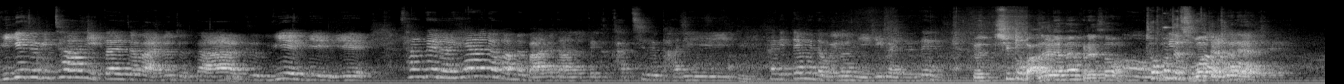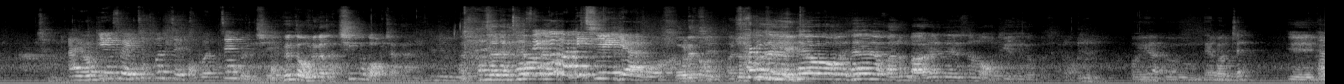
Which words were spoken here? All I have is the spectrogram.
위계적인 차원이 있다는 점을 알면 좋다. 그 위에 위에 위에 상대를 헤아려 가면 말을 나눌 때 그 가치를 발휘하기 때문이다 뭐 이런 얘기가 있는데 그 친구 많으려면 그래서 어, 첫 번째 두 번째를 잘해야 돼. 아 여기에서의 첫 번째 두 번째 그렇지. 그러니까 우리가 다 친구가 없잖아. 음. 헤어 생각밖에 지 얘기하고 그렇지. 사교적인 얘기. 헤어 헤어져 가는 말에 대해서는 어떻게 생각하세요? 거의 그 네 번째? 예, 그 아,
